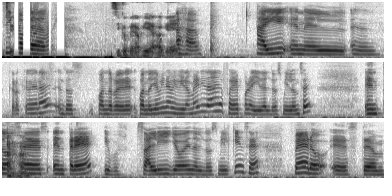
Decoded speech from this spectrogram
Psicopedagogía. Psicopedagogía, ok. Ajá. Ahí en el... creo que era el dos, cuando, cuando yo vine a vivir a Mérida, fue por ahí del 2011. Entonces entré y pues salí yo en el 2015, pero este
